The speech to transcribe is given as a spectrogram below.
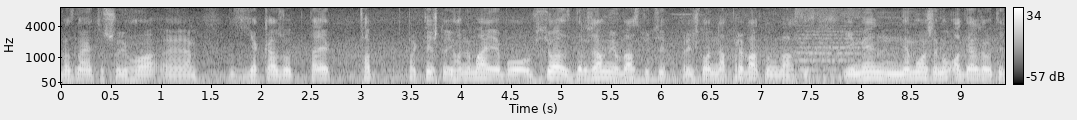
ви знаєте, що його, е, я кажу, так як практично його немає, бо все з державної власності прийшло на приватну власність. І ми не можемо одержувати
